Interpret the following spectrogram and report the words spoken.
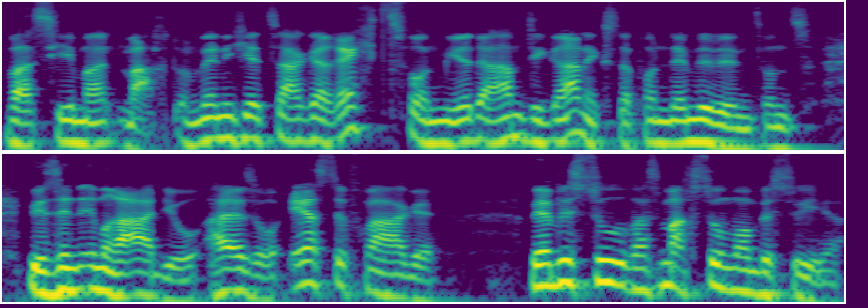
was jemand macht. Und wenn ich jetzt sage rechts von mir, da haben Sie gar nichts davon, denn wir sind uns. Wir sind im Radio. Also, erste Frage. Wer bist du? Was machst du? Warum bist du hier?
